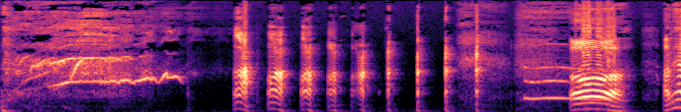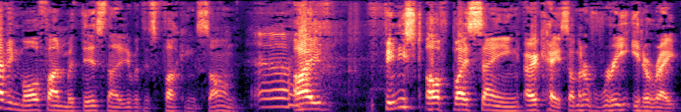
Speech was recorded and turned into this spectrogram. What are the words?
Oh, I'm having more fun with this than I did with this fucking song. I've finished off by saying, okay, so I'm going to reiterate.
